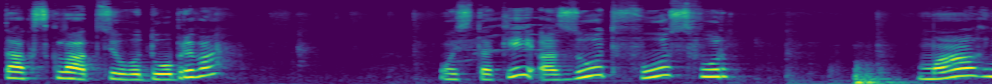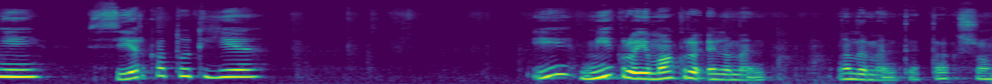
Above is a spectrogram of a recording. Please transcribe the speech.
Так, склад цього добрива. Ось такий азот, фосфор, магній, сірка тут є. І мікро і макроелемент- елементи. Так що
